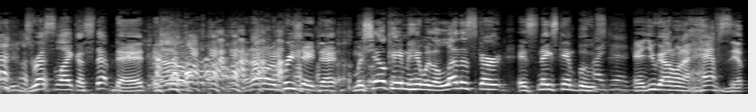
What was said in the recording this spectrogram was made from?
you dress like a stepdad, and I don't, and I don't appreciate that. Michelle came in here with a leather skirt and snakeskin boots, I did, and you got on a half zip.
